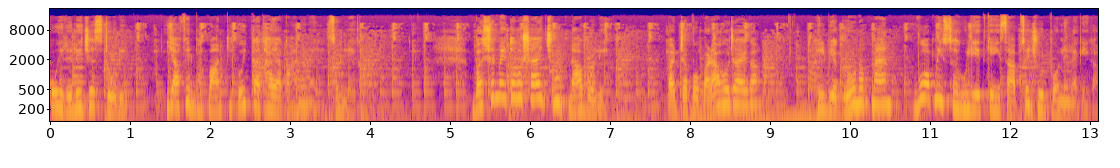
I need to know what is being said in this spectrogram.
कोई रिलीजियस स्टोरी या फिर भगवान की कोई कथा या कहानी नहीं सुन लेगा। बचपन में तो वो शायद झूठ ना बोले, पर जब वो बड़ा हो जाएगा he'll be a grown up man वो अपनी सहूलियत के हिसाब से झूठ बोलने लगेगा।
